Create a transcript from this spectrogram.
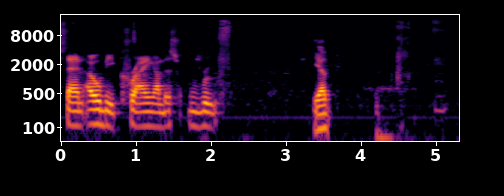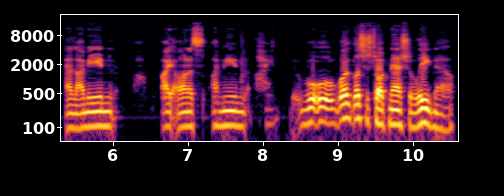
Stan, I will be crying on this roof. Yep. And I mean, I honest, I mean, I well, let's just talk National League now.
